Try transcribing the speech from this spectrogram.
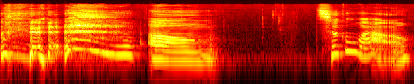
um, took a while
